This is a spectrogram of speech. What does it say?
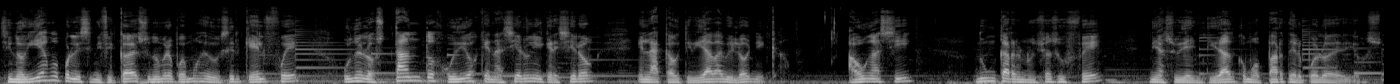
Si nos guiamos por el significado de su nombre, podemos deducir que él fue uno de los tantos judíos que nacieron y crecieron en la cautividad babilónica. Aún así, nunca renunció a su fe ni a su identidad como parte del pueblo de Dios.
